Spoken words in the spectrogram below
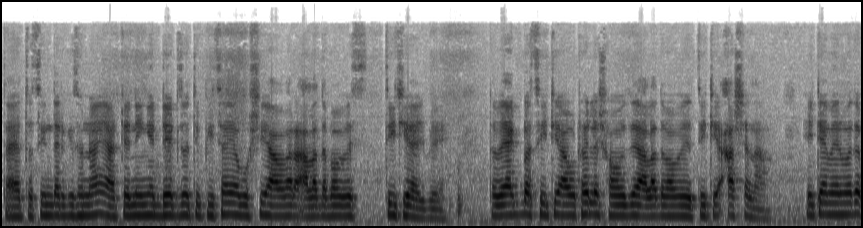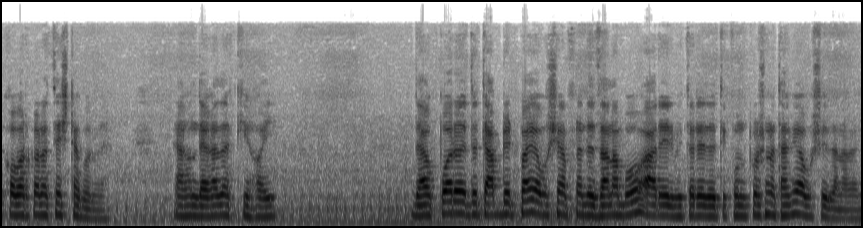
তাই এত চিন্তার কিছু নাই। আর ট্রেনিংয়ের ডেট যদি পিছায়, অবশ্যই আবার আলাদাভাবে চিঠি আসবে। তবে একবার চিঠি আউট হলে সহজে আলাদাভাবে চিঠি আসে না। এই টাইমের মধ্যে কভার করার চেষ্টা করবে। এখন দেখা যাক কি হয়। দেখ, পরে যদি আপডেট পাই, অবশ্যই আপনাদের জানাব। আর এর ভিতরে যদি কোন প্রশ্ন থাকে, অবশ্যই জানাবেন।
